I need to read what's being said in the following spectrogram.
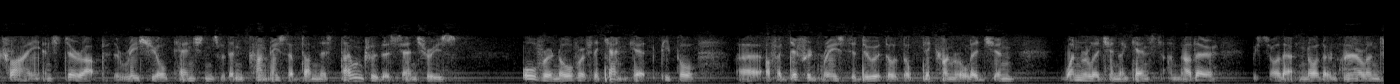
try and stir up the racial tensions within countries. They've done this down through the centuries, over and over. If they can't get people uh, of a different race to do it, they'll, they'll pick on religion, one religion against another. We saw that in Northern Ireland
